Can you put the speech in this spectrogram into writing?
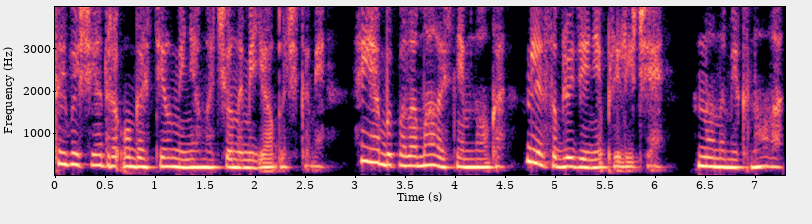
ты бы щедро угостил меня мочеными яблочками. Я бы поломалась немного для соблюдения приличия, но намекнула,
